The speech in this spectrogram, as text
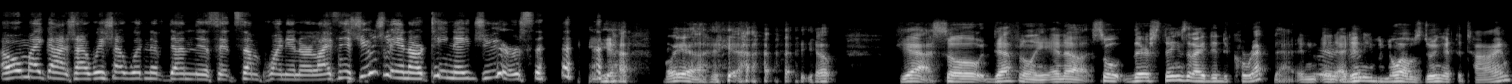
oh my gosh i wish i wouldn't have done this at some point in our life. And it's usually in our teenage years. Yeah. Oh yeah. Yeah. Yep. Yeah so definitely and uh so there's things that i did to correct that and, mm-hmm. and i didn't even know i was doing at the time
